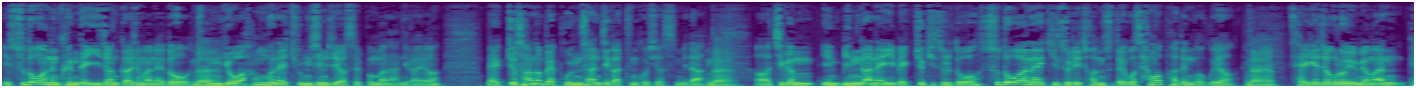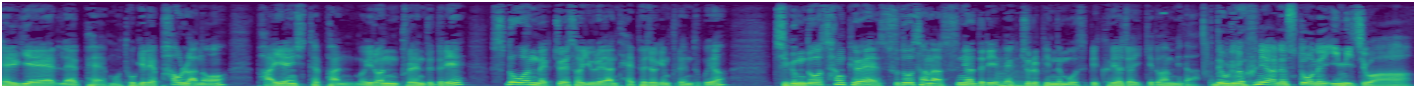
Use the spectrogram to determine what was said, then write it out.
이 수도원은 근대 이전까지만 해도 네. 종교와 학문의 중심지였을 뿐만 아니라요. 맥주 산업의 본산지 같은 곳이었습니다. 네. 어, 지금 이 민간의 이 맥주 기술도 수도원의 기술이 전수되고 상업화된 거고요. 네. 세계적으로 유명한 벨기에의 레페, 뭐 독일의 파울라너, 바이엔슈테판 뭐 이런 브랜드들이 수도원 맥주에서 유래한 대표적인 브랜드고요. 지금도 상표에 수도사나 수녀들이 음. 맥주를 빚는 모습이 그려져 있기도 합니다. 근데 우리가 흔히 아는 수도원의 이미지와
